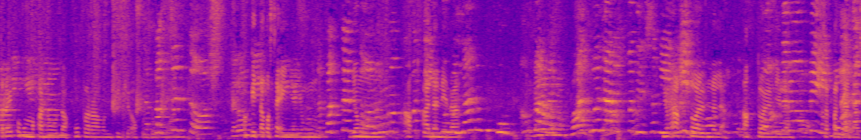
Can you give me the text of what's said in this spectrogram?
try ko kung makanood ako para mag video ako doon pakita ko sa inyo yung yung ano nila yung actual nila actual nila sa pagganap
